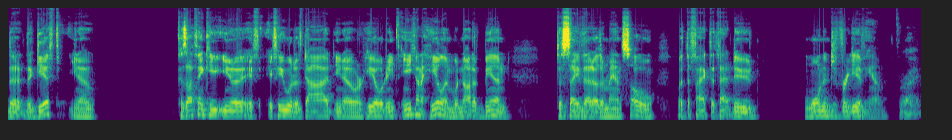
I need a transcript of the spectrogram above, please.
the the gift, you know, because I think he, you know, if if he would have died, you know, or healed, any, any kind of healing would not have been to save that other man's soul, but the fact that that dude wanted to forgive him Right.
